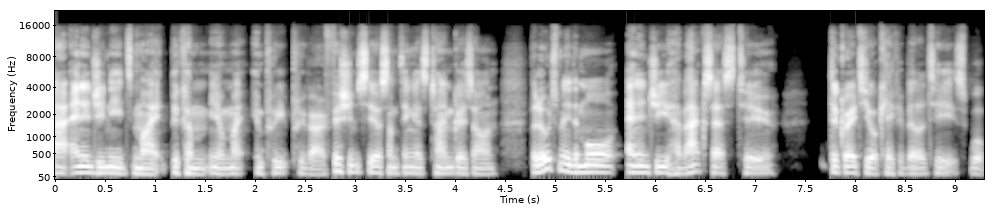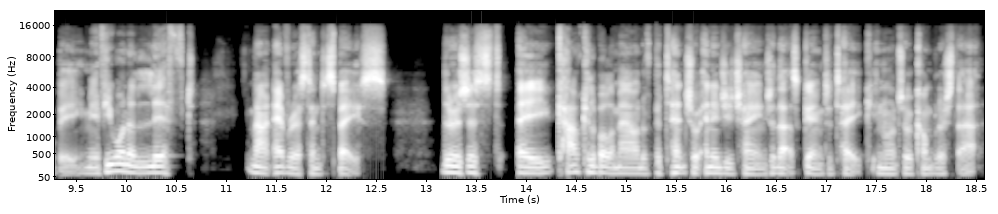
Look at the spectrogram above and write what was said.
our energy needs might become, you know, might improve, our efficiency or something as time goes on. But ultimately, the more energy you have access to, the greater your capabilities will be. I mean, if you want to lift Mount Everest into space, there is just a calculable amount of potential energy change that that's going to take in order to accomplish that.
